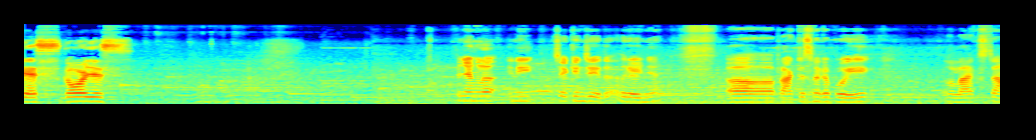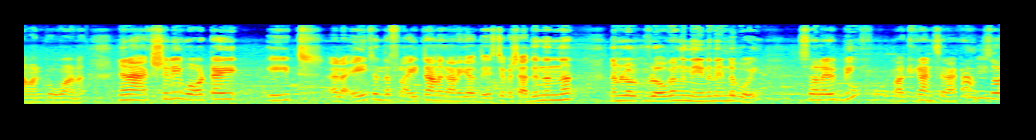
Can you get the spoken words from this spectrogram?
യെസ് ഗോജസ് അപ്പം ഞങ്ങൾ ഇനി ചെക്ക് ഇൻ ചെയ്ത് അത് കഴിഞ്ഞ് പ്രാക്ടീസിനൊക്കെ പോയി റിലാക്സ്ഡ് ആവാൻ പോവാണ്. ഞാൻ ആക്ച്വലി വാട്ട് ഐ എയ്റ്റ് അല്ല എയ്റ്റ് എന്ന ഫ്ലൈറ്റാണ് കാണിക്കാൻ ഉദ്ദേശിച്ചത്. പക്ഷെ അതിൽ നിന്ന് നമ്മൾ വ്ലോഗ് അങ്ങ് നീണ്ടു നീണ്ടു പോയി. സോ ലെറ്റ് ബി ബാക്കി കാണിച്ചു തരാട്ടോ സോ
